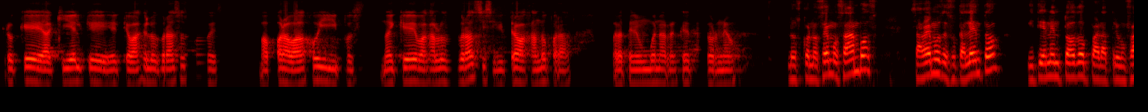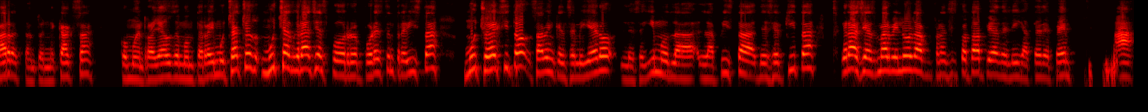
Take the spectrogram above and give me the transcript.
creo que aquí el que, el que baje los brazos pues va para abajo y pues no hay que bajar los brazos y seguir trabajando para, para tener un buen arranque de torneo. Los conocemos a ambos, sabemos de su talento y tienen todo para triunfar tanto en Necaxa como en Rayados de Monterrey. Muchachos, muchas gracias por, por esta entrevista, mucho éxito. Saben que en Semillero le seguimos la, la pista de cerquita. Gracias, Marvin Luna, Francisco Tapia de Liga TDP a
